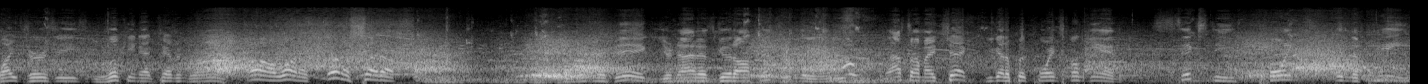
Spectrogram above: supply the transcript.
white jerseys looking at Kevin Durant. Oh, what a what a setup. When you're big, you're not as good offensively. Last time I checked, you got to put points on again. 60 points in the paint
